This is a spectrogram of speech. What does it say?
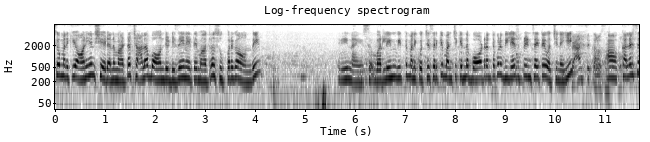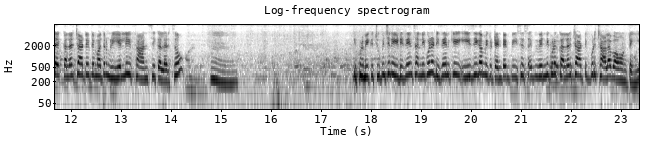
సో మనకి ఆనియన్ షేడ్ అన్నమాట. చాలా బాగుంది. డిజైన్ అయితే మాత్రం సూపర్గా ఉంది. ఇది నైస్ వర్లిన్ విత్ మనకి వచ్చేసరికి మంచి కింద బార్డర్ అంతా కూడా విలేజ్ ప్రింట్స్ అయితే వచ్చినాయి. కలర్స్ కలర్ చార్ట్ అయితే మాత్రం రియల్లీ ఫ్యాన్సీ కలర్స్. ఇప్పుడు మీకు చూపించిన ఈ డిజైన్స్ అన్ని కూడా డిజైన్కి ఈజీగా మీకు టెన్ టెన్ పీసెస్ ఇవన్నీ కూడా కలర్ చార్ట్ కూడా చాలా బాగుంటాయి.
